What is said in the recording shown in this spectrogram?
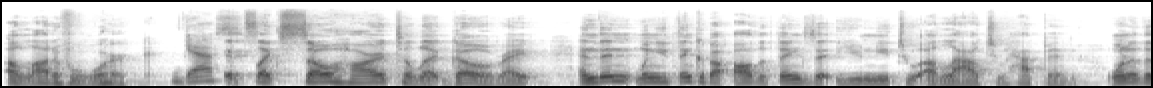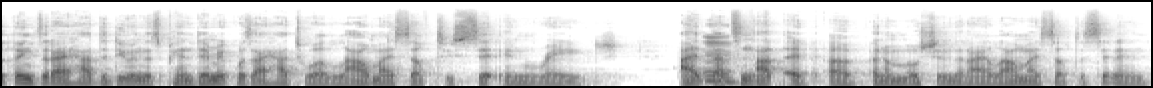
a lot of work. Yes. It's like so hard to let go, right? And then when you think about all the things that you need to allow to happen, one of the things that I had to do in this pandemic was I had to allow myself to sit in rage. I, mm. That's not a, a, an emotion that I allow myself to sit in.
